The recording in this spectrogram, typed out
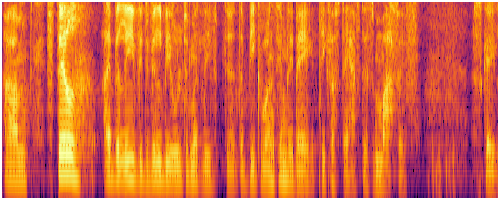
Um, still, I believe it will be ultimately the, the big ones simply because they have this massive scale.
